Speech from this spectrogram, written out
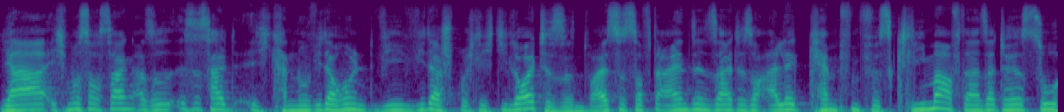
Ja, ich muss auch sagen, also es ist halt, ich kann nur wiederholen, wie widersprüchlich die Leute sind. Weißt du, es ist auf der einen Seite so, alle kämpfen fürs Klima, auf der anderen Seite hörst du,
